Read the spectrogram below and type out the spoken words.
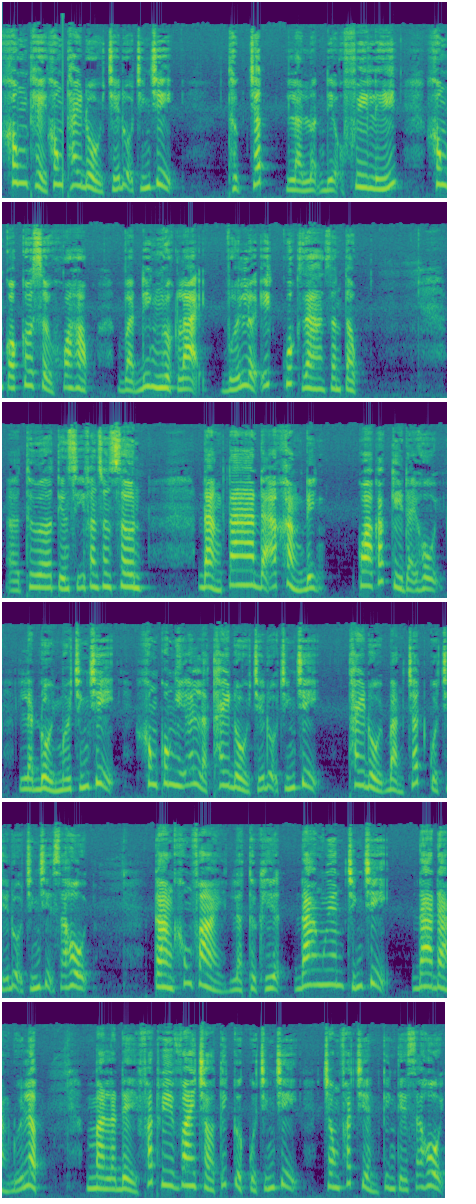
không thể không thay đổi chế độ chính trị thực chất là luận điệu phi lý, không có cơ sở khoa học và đi ngược lại với lợi ích quốc gia dân tộc. À, thưa tiến sĩ Phan Xuân Sơn, Đảng ta đã khẳng định qua các kỳ đại hội là đổi mới chính trị không có nghĩa là thay đổi chế độ chính trị, thay đổi bản chất của chế độ chính trị xã hội, càng không phải là thực hiện đa nguyên chính trị, đa đảng đối lập, mà là để phát huy vai trò tích cực của chính trị trong phát triển kinh tế xã hội,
